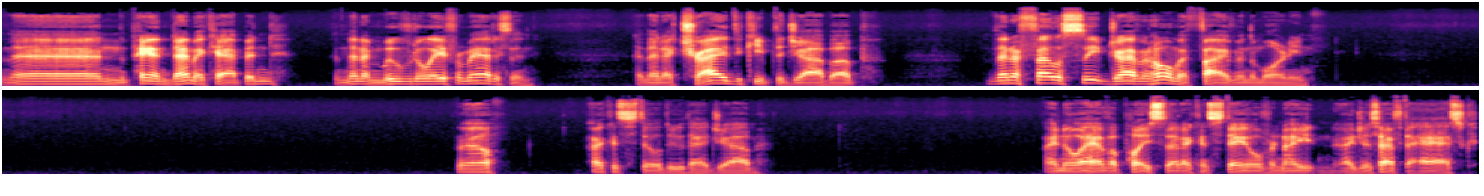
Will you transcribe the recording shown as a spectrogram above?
And then the pandemic happened, and then I moved away from Madison. And then I tried to keep the job up. Then I fell asleep driving home at 5 in the morning. Well, I could still do that job. I know I have a place that I can stay overnight. I just have to ask.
